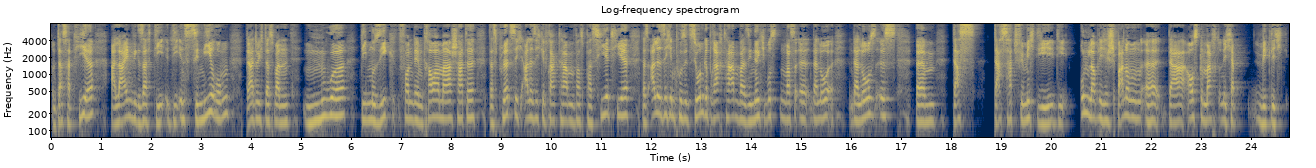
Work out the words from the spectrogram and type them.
Und das hat hier allein, wie gesagt, die, die Inszenierung, dadurch, dass man nur die Musik von dem Trauermarsch hatte, dass plötzlich alle sich gefragt haben, was passiert hier, dass alle sich in Position gebracht haben, weil sie nicht wussten, was äh, da, lo da los ist. Ähm, das, das hat für mich die, die unglaubliche Spannung äh, da ausgemacht und ich habe wirklich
